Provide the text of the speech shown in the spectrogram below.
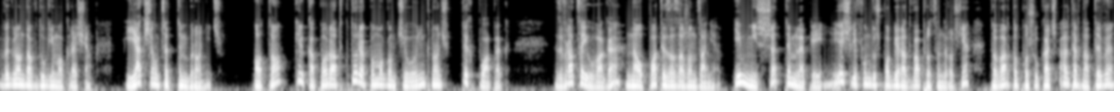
wygląda w długim okresie. Jak się przed tym bronić? Oto kilka porad, które pomogą Ci uniknąć tych pułapek. Zwracaj uwagę na opłaty za zarządzanie. Im niższe, tym lepiej. Jeśli fundusz pobiera 2% rocznie, to warto poszukać alternatywy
